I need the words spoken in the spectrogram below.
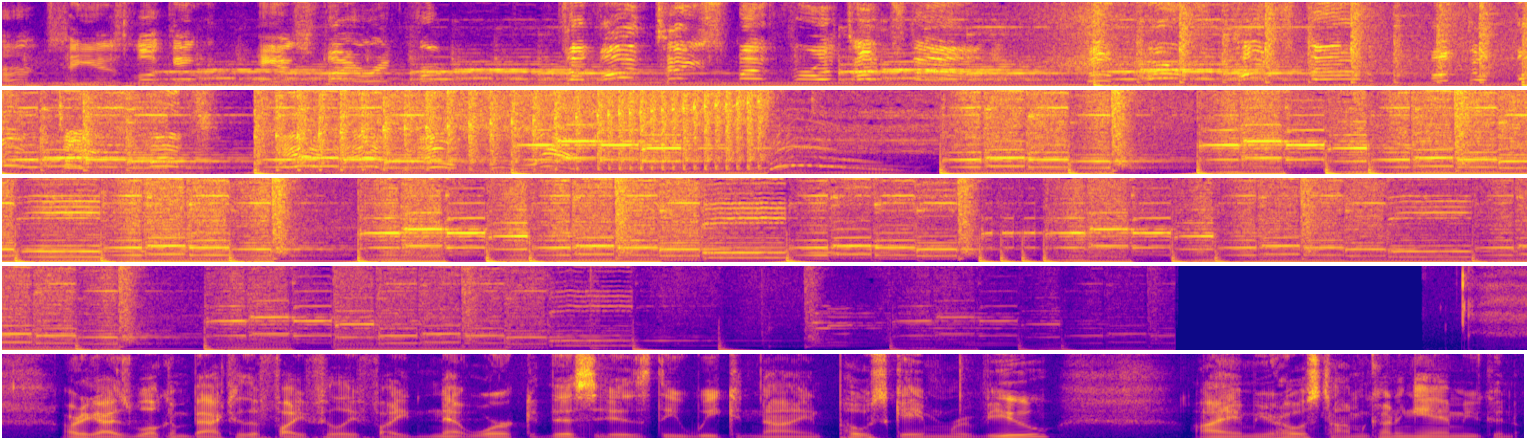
Hurts. He is looking. He is firing for Devonta Smith for a touchdown. All right, guys, welcome back to the Fight Philly Fight Network. This is the Week 9 post game review. I am your host, Tom Cunningham. You can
